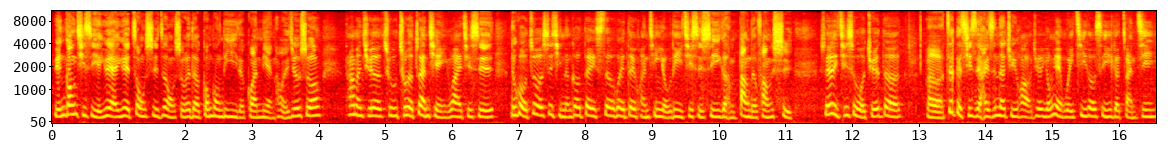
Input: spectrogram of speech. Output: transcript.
员工其实也越来越重视这种所谓的公共利益的观念哈。也就是说。他们觉得除除了赚钱以外，其实如果做的事情能够对社会、对环境有利，其实是一个很棒的方式。所以，其实我觉得，呃，这个其实还是那句话，我觉得永远危机都是一个转机。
